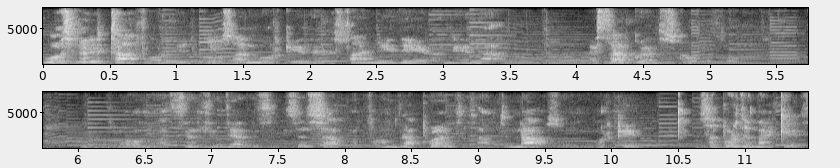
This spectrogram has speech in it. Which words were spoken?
Was very tough for me because I'm working, there's family there, and then uh, I started going to school. So, from, uh, since, that, since uh, from that point until now, so working, supporting my kids.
